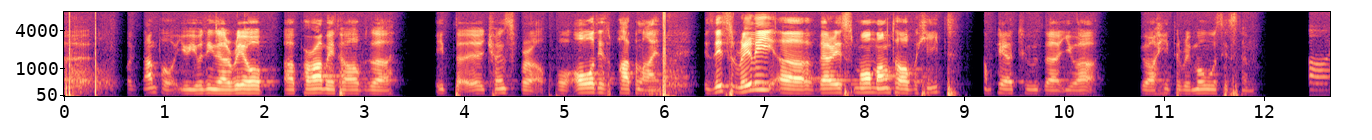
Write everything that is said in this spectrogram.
uh, for example, you using the real uh, parameter of the heat uh, transfer for all these pipelines? Is this really a very small amount of heat compared to the your your heat removal system? Uh,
